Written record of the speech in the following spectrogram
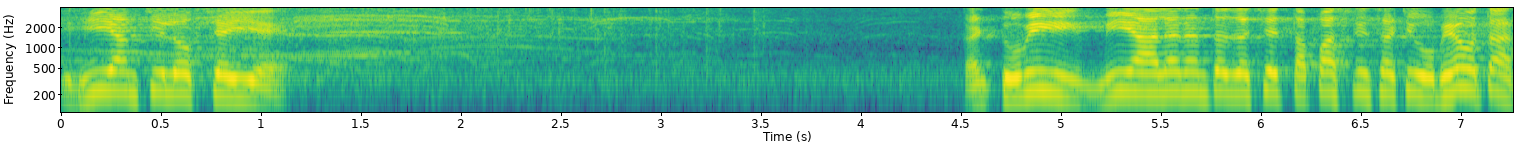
ही आमची लोकशाही आहे. कारण तुम्ही मी आल्यानंतर जसे तपासणीसाठी उभे होतात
